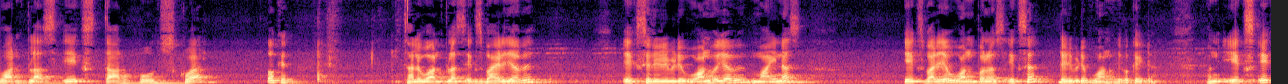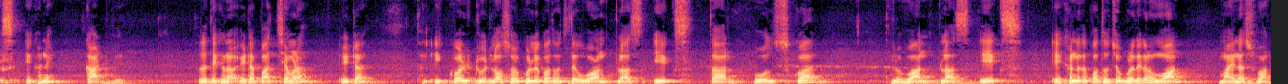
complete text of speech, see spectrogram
ওয়ান প্লাস এক্স তার হোল স্কোয়ার ওকে। তাহলে ওয়ান প্লাস এক্স বাইরে যাবে এক্সের ডেরিভেটিভ ওয়ান হয়ে যাবে মাইনাস এক্স বাইরে যাবে ওয়ান প্লাস এক্সের ডেরিভেটিভ ওয়ান হয়ে যাবে ওকে এটা। মানে এক্স এক্স এখানে কাটবে। তাহলে দেখে নাও, এটা পাচ্ছি আমরা, এটা। তাহলে ইকুয়াল টু লস করলে কত হচ্ছে দেখো ওয়ান প্লাস এক্স তার হোল স্কোয়ার তাহলে ওয়ান প্লাস এক্স, এখানে তো কত হচ্ছে, উপরে দেখেন ওয়ান মাইনাস ওয়ান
